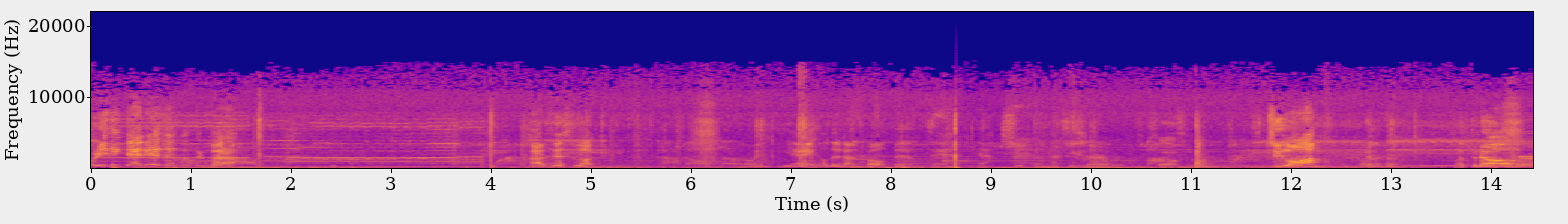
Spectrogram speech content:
What do you think that is? That looks like about a. How's this look? He angled it on both ends. Unnecessarily. So, Too long? Gonna Flip it over.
